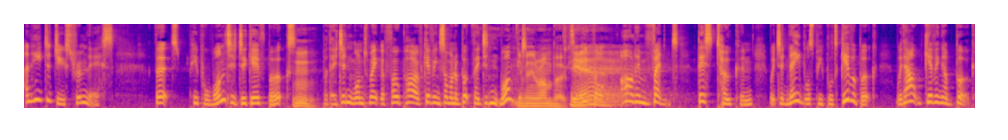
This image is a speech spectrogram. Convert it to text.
And he deduced from this that people wanted to give books, Hmm. but they didn't want to make the faux pas of giving someone a book they didn't want. Giving the wrong book. Yeah. He thought, I'll invent this token which enables people to give a book without giving a book,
